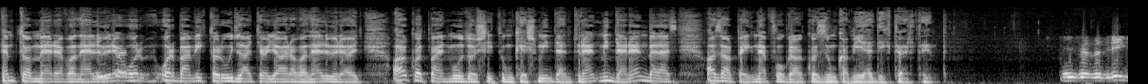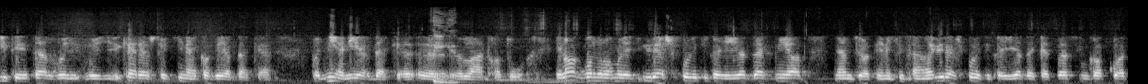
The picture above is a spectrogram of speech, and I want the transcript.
nem tudom merre van előre. Or, Orbán Viktor úgy látja, hogy arra van előre, hogy alkotmányt módosítunk, és mindent, minden rendben lesz, azzal pedig ne foglalkozzunk, ami eddig történt. Nézd, ez egy régi tétel, hogy, hogy keresd, hogy kinek az érdeke, vagy milyen érdek Igen. látható. Én azt gondolom, hogy egy üres politikai érdek miatt nem történik, hiszen ha üres politikai érdeket veszünk, akkor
